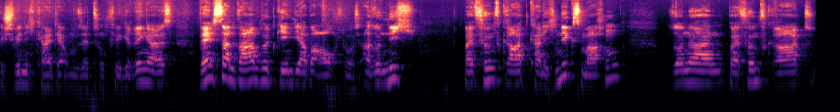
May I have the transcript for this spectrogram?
Geschwindigkeit der Umsetzung viel geringer ist. Wenn es dann warm wird, gehen die aber auch los. Also nicht bei 5 Grad kann ich nichts machen, sondern bei 5 Grad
